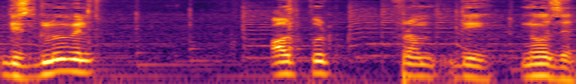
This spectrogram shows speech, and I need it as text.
This glue will output from the nozzle.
